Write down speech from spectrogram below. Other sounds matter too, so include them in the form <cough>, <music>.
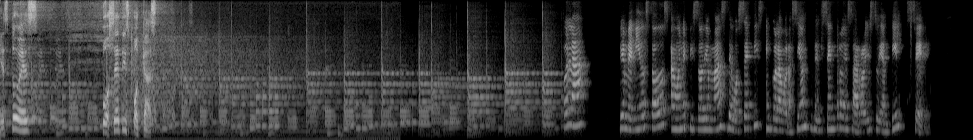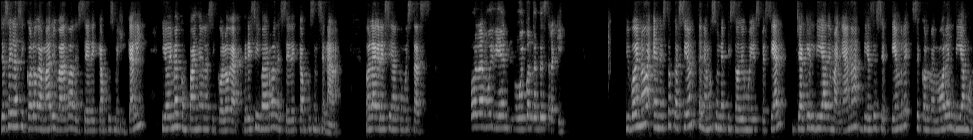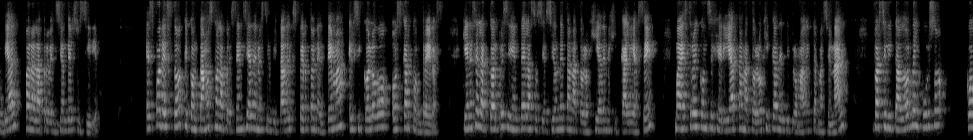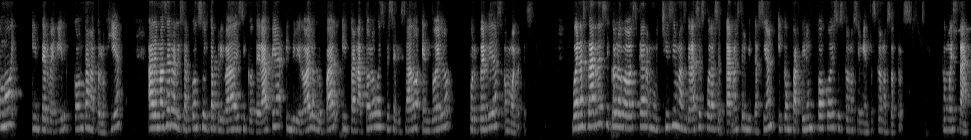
Esto es Bocetis Podcast. Hola, bienvenidos todos a un episodio más de Bocetis en colaboración del Centro de Desarrollo Estudiantil SEDE. Yo soy la psicóloga Mari Ibarra de SEDE Campus Mexicali y hoy me acompaña la psicóloga Grecia Ibarra de SEDE Campus Ensenada. Hola Grecia, ¿cómo estás? Hola, muy bien, muy contenta de estar aquí. Y bueno, en esta ocasión tenemos un episodio muy especial, ya que el día de mañana, 10 de septiembre, se conmemora el Día Mundial para la Prevención del Suicidio. Es por esto que contamos con la presencia de nuestro invitado experto en el tema, el psicólogo Óscar Contreras, quien es el actual presidente de la Asociación de Tanatología de Mexicali AC, maestro de Consejería Tanatológica del Diplomado Internacional, facilitador del curso Cómo intervenir con tanatología, además de realizar consulta privada de psicoterapia individual o grupal y tanatólogo especializado en duelo por pérdidas o muertes. Buenas tardes, psicólogo Oscar. Muchísimas gracias por aceptar nuestra invitación y compartir un poco de sus conocimientos con nosotros. ¿Cómo está?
